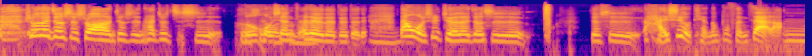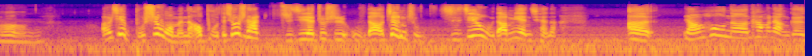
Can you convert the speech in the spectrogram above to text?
说的就是说啊，就是他就只是 合伙宣，呃，秀是吗？对对对对对。嗯。但我是觉得就是就是还是有甜的部分在啦，嗯，嗯，而且不是我们脑补的，就是他直接就是舞到正主直接舞到面前的，呃，然后呢，他们两个人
